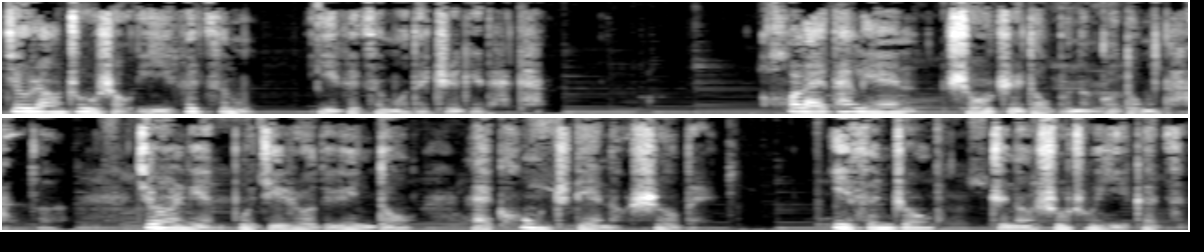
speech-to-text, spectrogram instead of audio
就让助手一个字母。一个字母的指给他看。后来他连手指都不能够动弹了，就用脸部肌肉的运动来控制电脑设备，一分钟只能输出一个字。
